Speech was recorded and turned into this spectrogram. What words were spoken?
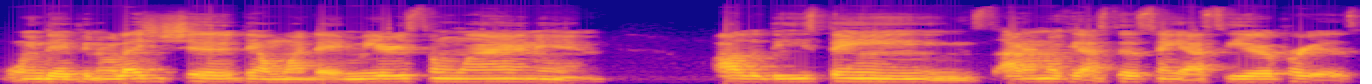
one day be in a relationship, then one day marry someone, and all of these things. I don't know if y'all still saying y'all see your prayers.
